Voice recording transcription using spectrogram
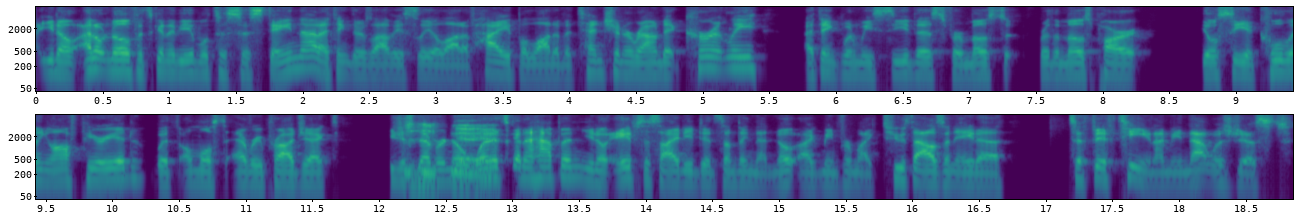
you know, I don't know if it's going to be able to sustain that. I think there's obviously a lot of hype, a lot of attention around it currently. I think when we see this for most for the most part, you'll see a cooling off period with almost every project. You just Mhm. never know Yeah, when yeah. it's going to happen. You know, Ape Society did something that no, I mean, from like 2008 to, to 15. I mean, that was just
